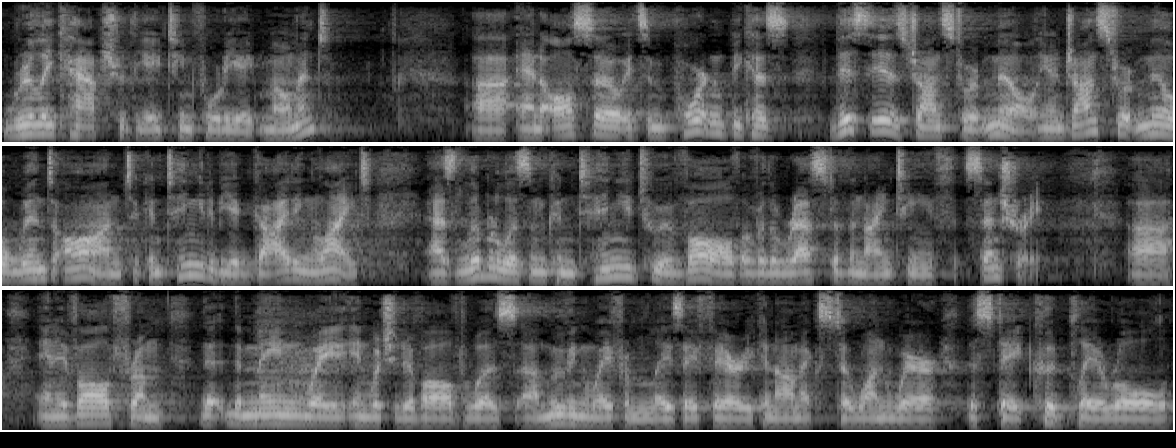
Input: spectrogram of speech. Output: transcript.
really captured the 1848 moment. Uh, and also, it's important because this is John Stuart Mill. You know, John Stuart Mill went on to continue to be a guiding light as liberalism continued to evolve over the rest of the 19th century uh, and evolved from the, the, main way in which it evolved was uh, moving away from laissez-faire economics to one where the state could play a role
